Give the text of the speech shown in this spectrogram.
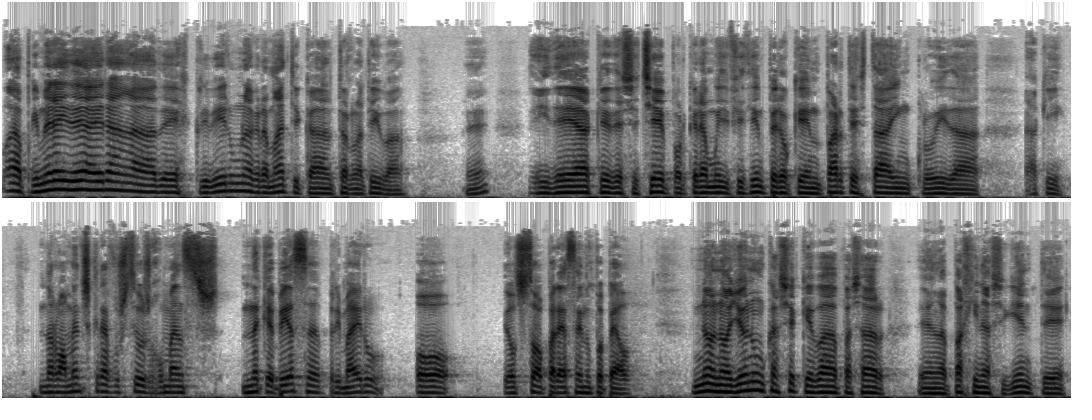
La primera idea era de escribir una gramática alternativa. ¿Eh? Idea que deseché porque era muy difícil, pero que en parte está incluída aquí. Normalmente escreve os seus romances na cabeça primeiro ou eles só aparecem no papel? No, no, yo nunca sé qué va a pasar en la página siguiente,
